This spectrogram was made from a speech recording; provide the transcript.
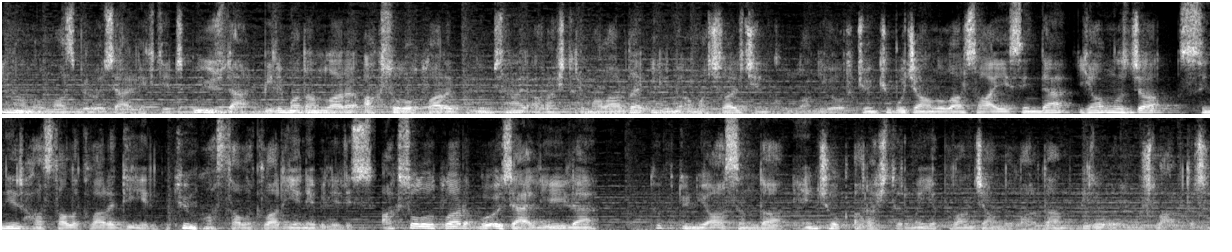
inanılmaz bir özelliktir. Bu yüzden bilim adamları aksolotları bilimsel araştırmalarda ilmi amaçlar için kullanıyor. Çünkü bu canlılar sayesinde yalnızca sinir hastalıkları değil, tüm hastalıkları yenebiliriz. Aksolotlar bu özelliğiyle tıp dünyasında en çok araştırma yapılan canlılardan biri olmuşlardır.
